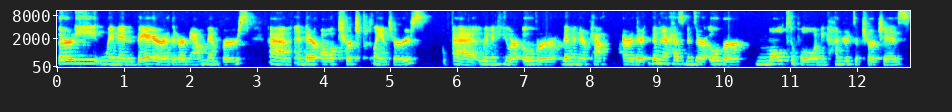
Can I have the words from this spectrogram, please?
30 women there that are now members, um, and they're all church planters. Uh, women who are over them and their path, or their them and their husbands are over multiple, I mean, hundreds of churches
